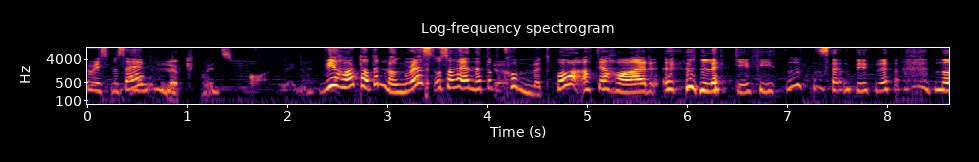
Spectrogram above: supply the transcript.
Charisma save. Luck points har du egentlig. Vi har tatt en long rest, og så har jeg nettopp kommet på at jeg har lucky feeten. Så nå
